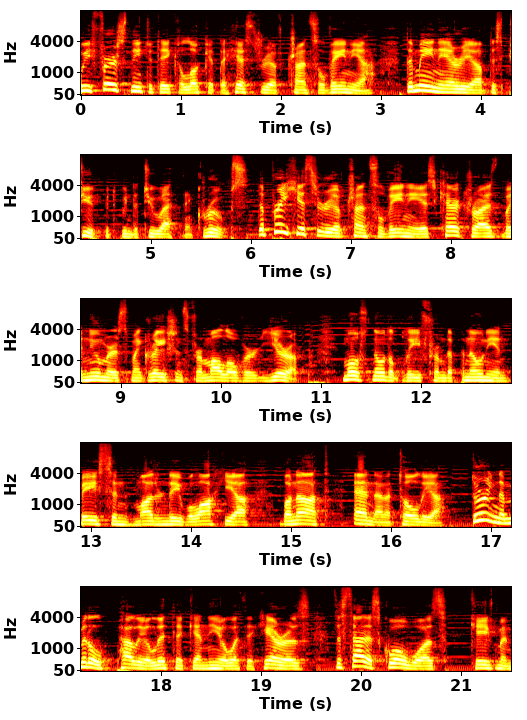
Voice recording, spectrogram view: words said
we first need to take a look at the history of Transylvania, the main area of dispute between the two ethnic groups. The prehistory of Transylvania is characterized by numerous migrations from all over Europe, most notably from the Pannonian Basin, modern-day Wallachia, Banat, and Anatolia. During the Middle Paleolithic and Neolithic eras, the status quo was Cavemen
